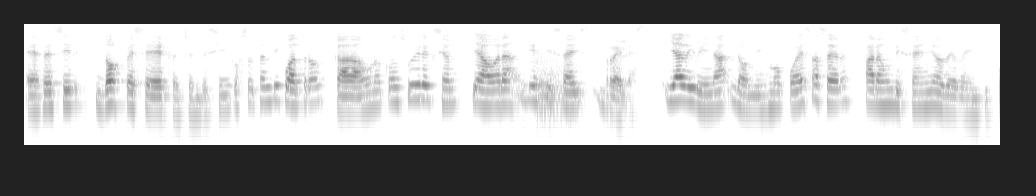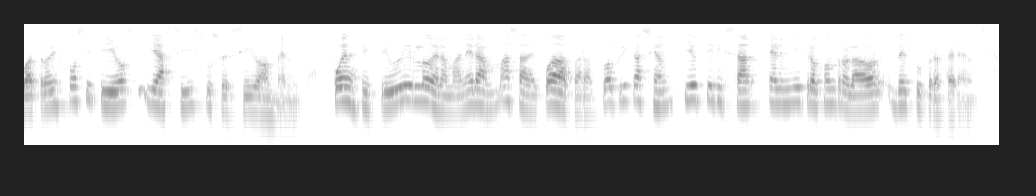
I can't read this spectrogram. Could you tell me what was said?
es decir, dos PCF8574, cada uno con su dirección y ahora 16 relés. Y adivina, lo mismo puedes hacer para un diseño de 24 dispositivos y así sucesivamente puedes distribuirlo de la manera más adecuada para tu aplicación y utilizar el microcontrolador de tu preferencia.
